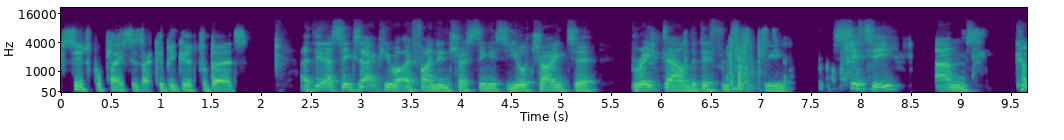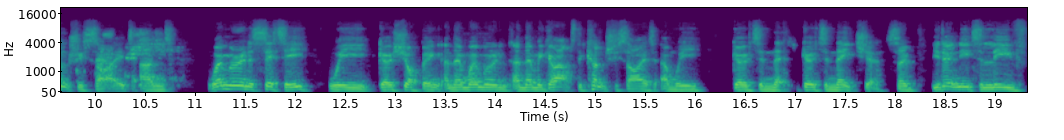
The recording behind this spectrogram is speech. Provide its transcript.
suitable places that could be good for birds. I think that's exactly what I find interesting is you're trying to break down the difference between city and countryside. And when we're in a city, we go shopping, and then when we're in, and then we go out to the countryside and we go to na- go to nature. So you don't need to leave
